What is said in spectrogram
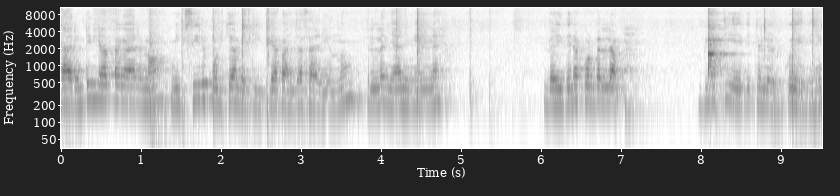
കരണ്ടില്ലാത്ത കാരണം മിക്സിയിൽ പൊടിക്കാൻ പറ്റിയിട്ടില്ല പഞ്ചസാരയൊന്നും. എല്ലാം ഞാൻ ഇങ്ങനെ ഇതാ ഇതിനെ കൊണ്ടെല്ലാം ബീറ്റ് ചെയ്തിട്ടെല്ലാം എടുക്കുക ഇതിന്.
